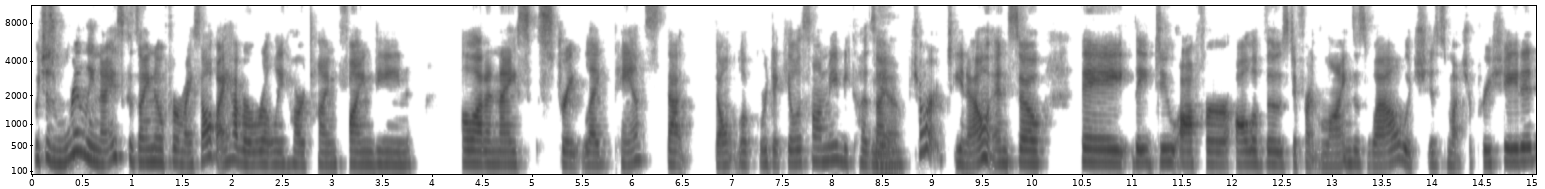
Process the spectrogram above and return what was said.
which is really nice because I know for myself, I have a really hard time finding a lot of nice straight leg pants that don't look ridiculous on me because Yeah. I'm short, you know? And so they they do offer all of those different lines as well, which is much appreciated.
